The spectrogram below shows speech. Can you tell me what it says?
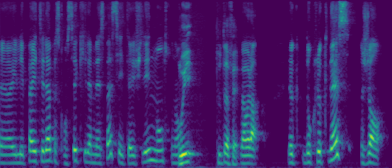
euh, il n'ait pas été là parce qu'on sait qu'il aime l'espace et il t'avait filé une montre, non? Oui, tout à fait. Bah voilà. Le- donc le CNES, genre.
